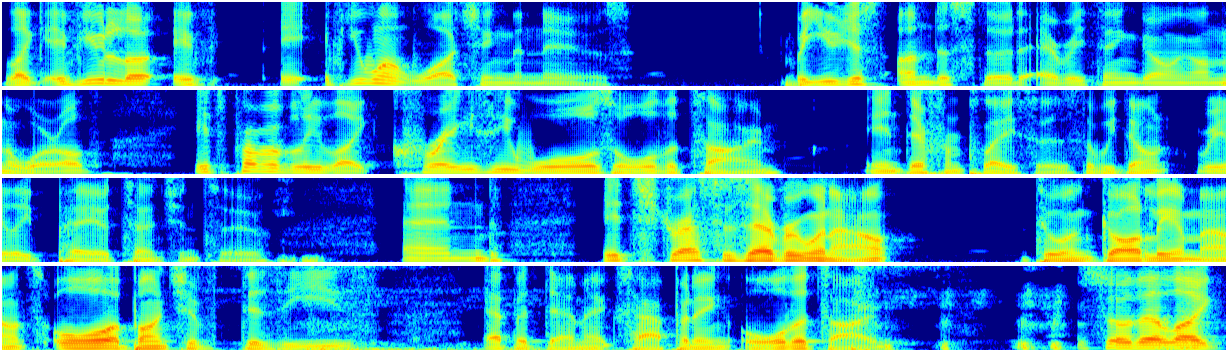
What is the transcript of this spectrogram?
like if you look if if you weren't watching the news but you just understood everything going on in the world it's probably like crazy wars all the time in different places that we don't really pay attention to and it stresses everyone out to ungodly amounts or a bunch of disease epidemics happening all the time so they're like,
